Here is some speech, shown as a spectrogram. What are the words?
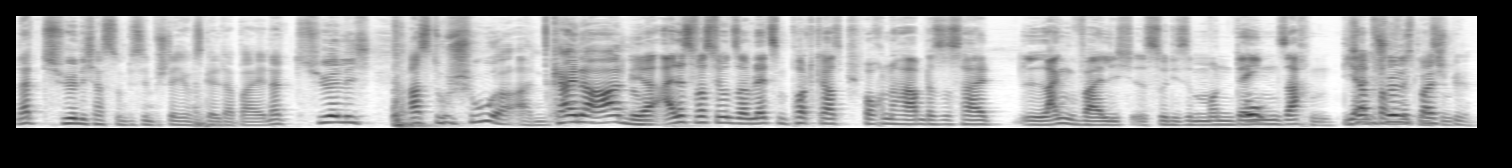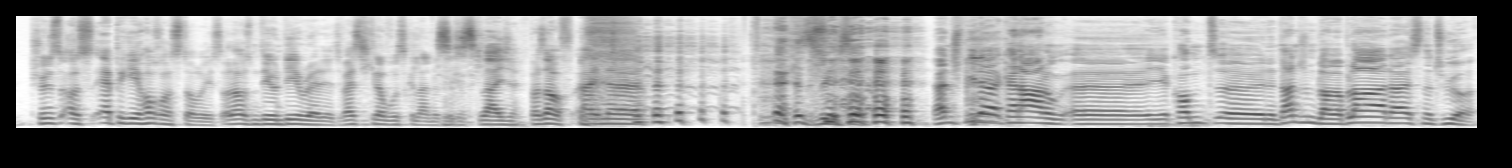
natürlich hast du ein bisschen Bestechungsgeld dabei, natürlich hast du Schuhe an, keine Ahnung. Ja, alles, was wir in unserem letzten Podcast besprochen haben, dass es halt langweilig ist, so diese mundanen Oh, Sachen. Die Ich habe ein schönes weglassen. Beispiel. Schönes aus RPG Horror Stories oder aus dem D&D Reddit. Weiß nicht genau, wo es gelandet Das ist. gleiche. Pass auf, eine. das ist wirklich so. Da hat ein Spieler, keine Ahnung, äh, hier kommt äh, eine Dungeon, bla bla bla, da ist eine Tür.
